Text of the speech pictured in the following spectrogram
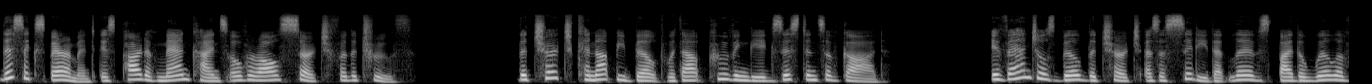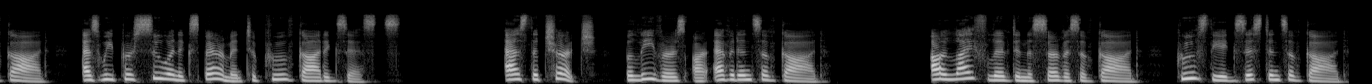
This experiment is part of mankind's overall search for the truth. The church cannot be built without proving the existence of God. Evangels build the church as a city that lives by the will of God, as we pursue an experiment to prove God exists. As the church, believers are evidence of God. Our life lived in the service of God proves the existence of God.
